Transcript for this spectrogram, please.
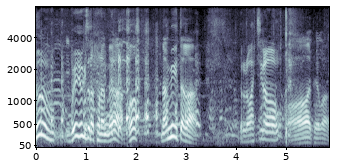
너는 왜 여기서 나타난 거야? 어? 남미 있다가. 놀러 왔지롱. 아 대박.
